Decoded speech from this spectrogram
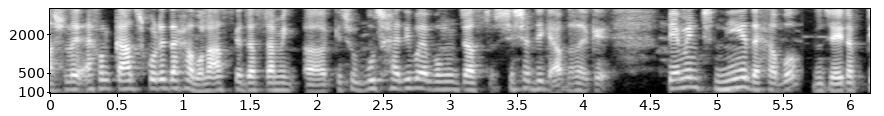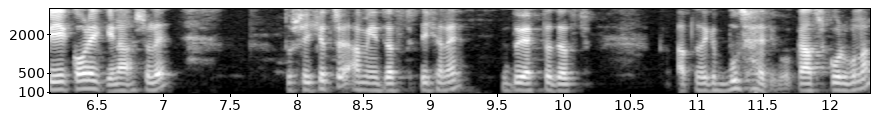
আসলে এখন কাজ করে দেখাবো না, আজকে জাস্ট আমি কিছু বুঝাই দিব এবং জাস্ট শেষের দিকে আপনাদেরকে পেমেন্ট নিয়ে দেখাবো যে এটা পে করে কিনা আসলে। তো সেই ক্ষেত্রে আমি জাস্ট এখানে দুই একটা জাস্ট আপনাদেরকে বুঝাই দিব। কাজ করব না,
